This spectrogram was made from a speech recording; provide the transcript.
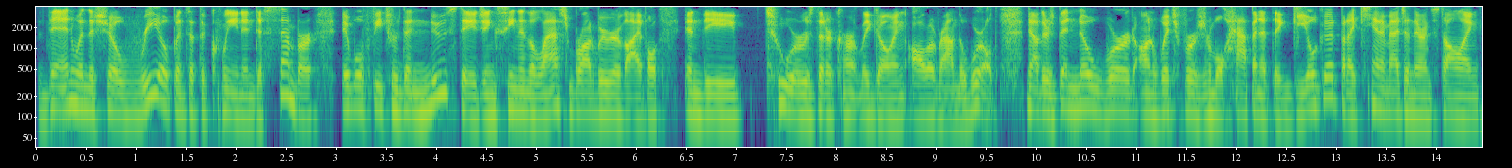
Then, when the show reopens at the Queen in December, it will feature the new staging seen in the last Broadway revival in the tours that are currently going all around the world. Now, there's been no word on which version will happen at the Gielgud, but I can't imagine they're installing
